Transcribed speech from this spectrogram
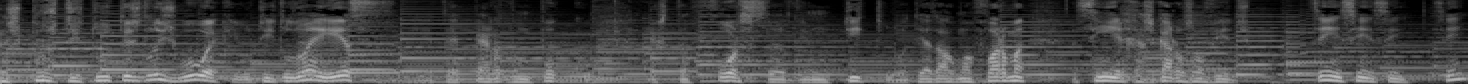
As Prostitutas de Lisboa, que o título não é esse. Até perde um pouco esta força de um título, até de alguma forma, assim, a rasgar os ouvidos. Sim, sim, sim. Sim?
